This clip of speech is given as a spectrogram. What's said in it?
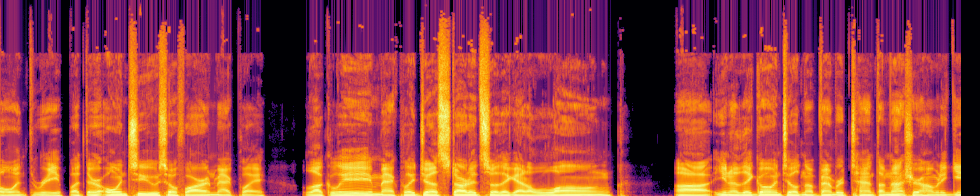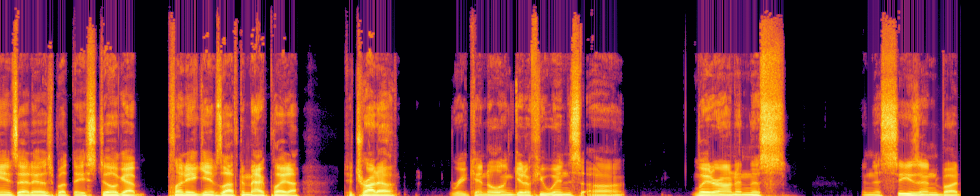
0 and 3, but they're 0 and 2 so far in MAC play. Luckily, MAC play just started, so they got a long uh, you know, they go until November 10th. I'm not sure how many games that is, but they still got plenty of games left in MAC play to to try to rekindle and get a few wins uh, later on in this in this season. But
